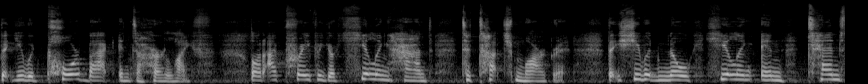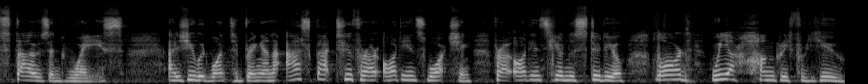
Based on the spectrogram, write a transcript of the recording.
that you would pour back into her life. Lord, I pray for your healing hand to touch Margaret, that she would know healing in 10,000 ways as you would want to bring. And I ask that too for our audience watching, for our audience here in the studio. Lord, we are hungry for you.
